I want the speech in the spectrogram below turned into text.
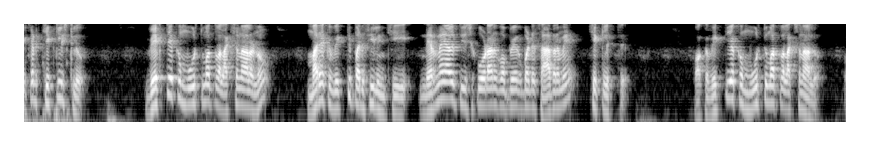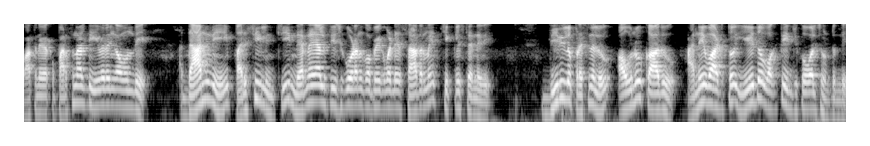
ఇక్కడ చెక్ లిస్టులు వ్యక్తి యొక్క మూర్తిమత్వ లక్షణాలను మరొక వ్యక్తి పరిశీలించి నిర్ణయాలు తీసుకోవడానికి ఉపయోగపడే సాధనమే చెక్ లిస్ట్ ఒక వ్యక్తి యొక్క మూర్తిమత్వ లక్షణాలు అతని యొక్క పర్సనాలిటీ ఏ విధంగా ఉంది దానిని పరిశీలించి నిర్ణయాలు తీసుకోవడానికి ఉపయోగపడే సాధనమే చెక్ లిస్ట్ అనేది. దీనిలో ప్రశ్నలు అవును కాదు అనే వాటితో ఏదో ఒకటి ఎంచుకోవాల్సి ఉంటుంది.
